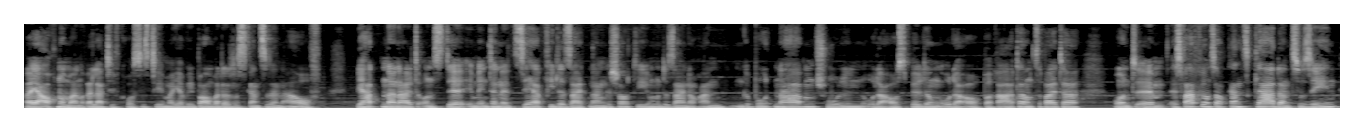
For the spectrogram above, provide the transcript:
war ja auch nochmal ein relativ großes Thema. Ja, wie bauen wir da das Ganze dann auf? Wir hatten dann halt uns der, im Internet sehr viele Seiten angeschaut, die Human Design auch angeboten haben, Schulen oder Ausbildung oder auch Berater und so weiter. Und ähm, es war für uns auch ganz klar dann zu sehen,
